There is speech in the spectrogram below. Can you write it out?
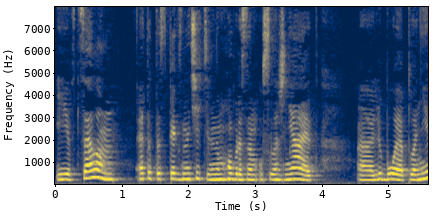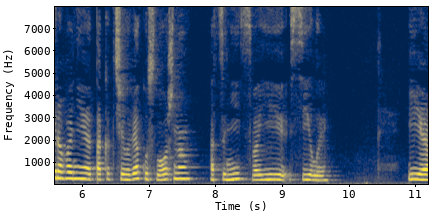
И в целом этот аспект значительным образом усложняет э, любое планирование, так как человеку сложно оценить свои силы. И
